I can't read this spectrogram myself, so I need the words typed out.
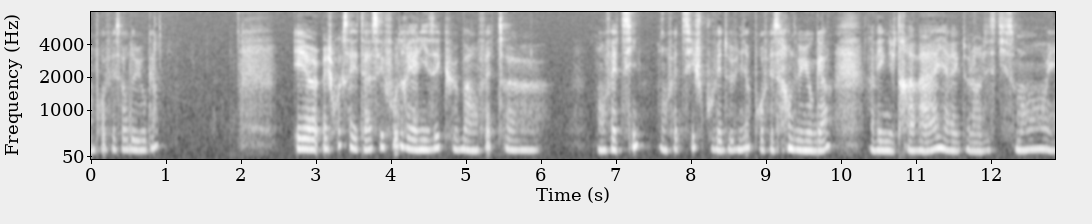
un professeur de yoga. Et, je crois que ça a été assez fou de réaliser que, bah, en fait, en fait, si, en fait, si je pouvais devenir professeur de yoga avec du travail, avec de l'investissement et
